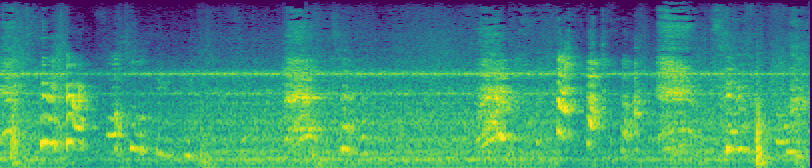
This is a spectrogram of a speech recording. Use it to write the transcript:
They're falling. They're falling.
